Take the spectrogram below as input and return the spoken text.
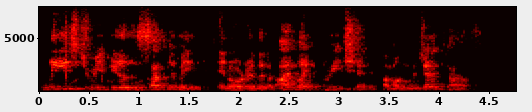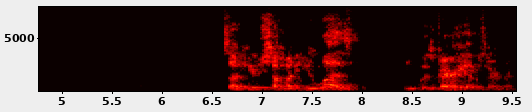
pleased to reveal His Son to me in order that I might preach Him among the Gentiles." So here's somebody who was he was very observant.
